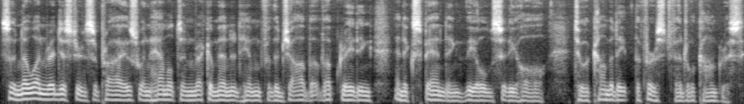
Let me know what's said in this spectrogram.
so no one registered surprise when Hamilton recommended him for the job of upgrading and expanding the old City Hall to accommodate the first federal Congress.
